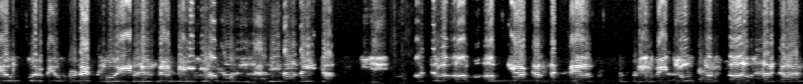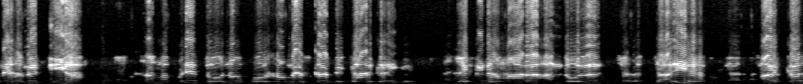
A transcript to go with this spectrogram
उनके ऊपर भी उन्होंने कोई निर्णय नहीं लिया परिणाम देना नहीं चाहते। और चलो अब अब क्या कर सकते हैं फिर भी जो प्रस्ताव सरकार ने हमें दिया हम अपने दोनों फोरनों में उसका विचार करेंगे। लेकिन हमारा आंदोलन जारी है और कल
